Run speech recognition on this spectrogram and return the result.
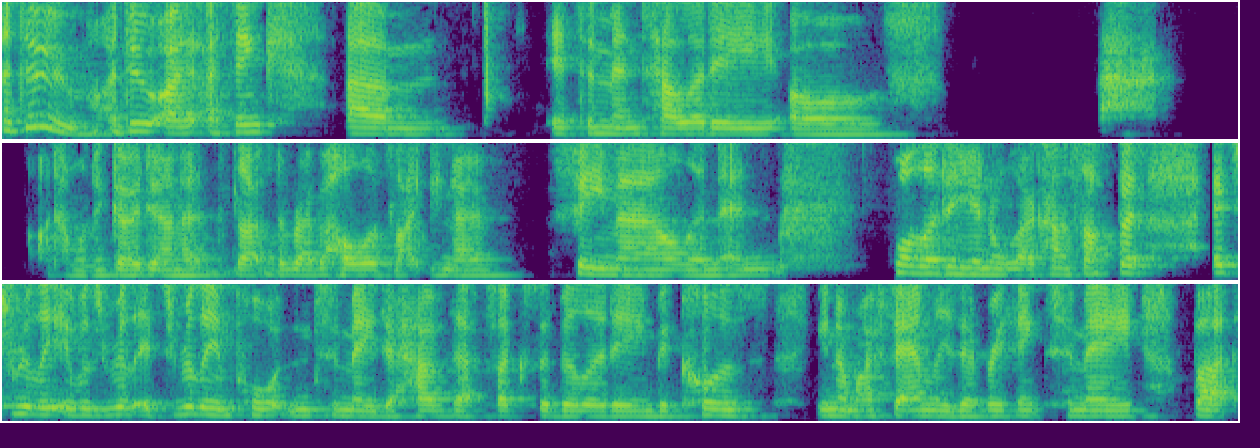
I do. I do. I, I think um, it's a mentality of I don't want to go down at the, rabbit hole of like you know female and and quality and all that kind of stuff but it's really it was really it's really important to me to have that flexibility and because you know my family is everything to me but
